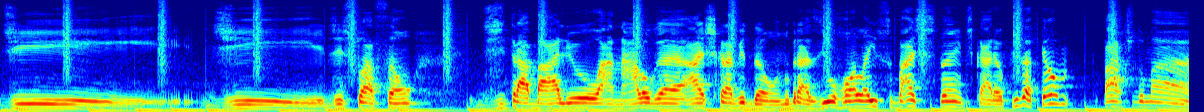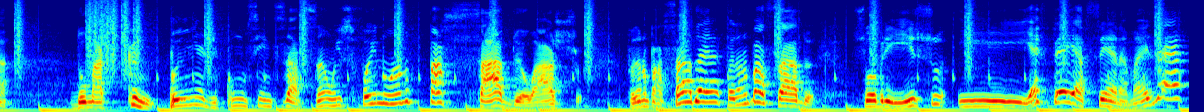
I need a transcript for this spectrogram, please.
de, de, de situação de trabalho análoga à escravidão. No Brasil rola isso bastante, cara. Eu fiz até parte de uma de uma campanha de conscientização. Isso foi no ano passado, eu acho. Foi no ano passado? É, foi no ano passado. Sobre isso. E é feia a cena, mas é.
